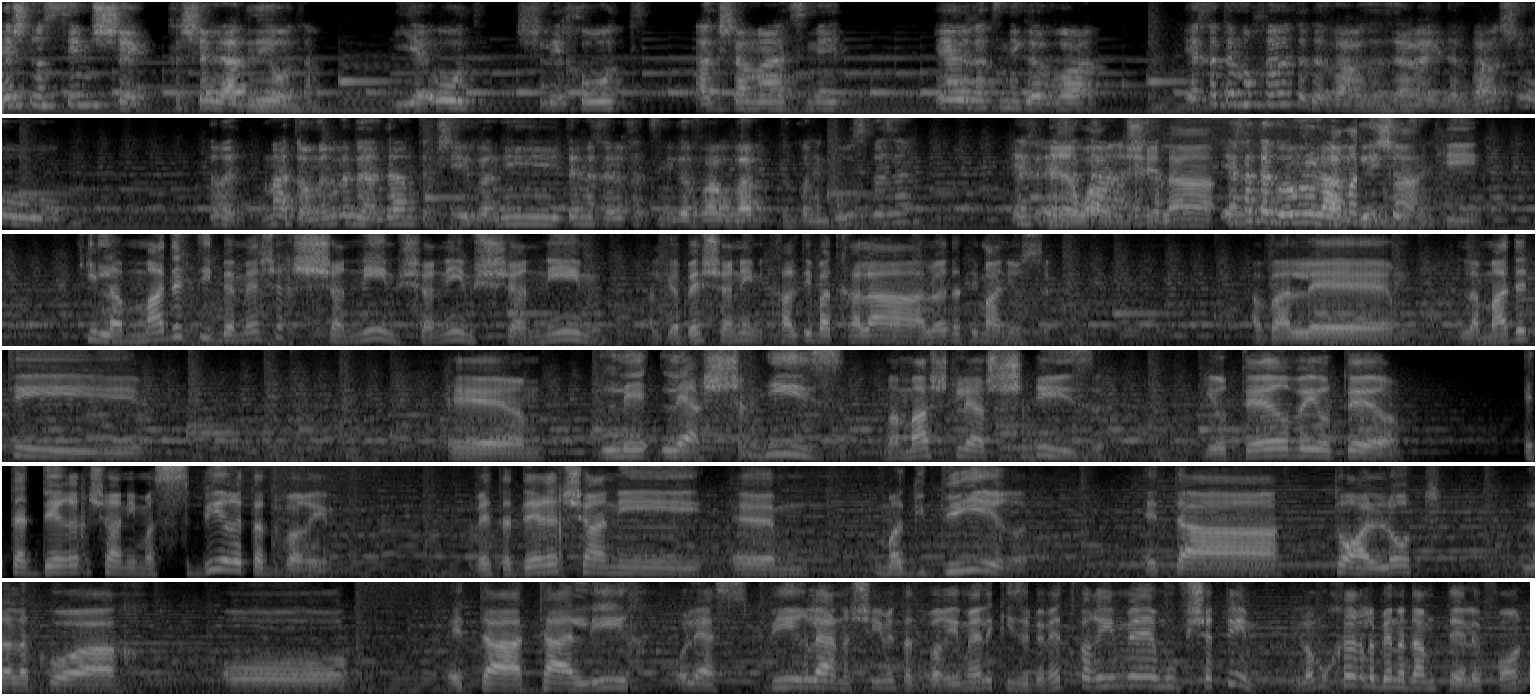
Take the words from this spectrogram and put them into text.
יש נושאים שקשה להגדיר אותם. ייעוד, שליחות, הגשמה עצמית, ערך עצמי גבוה. איך אתה מוכר את הדבר הזה? זה הרי דבר שהוא... זאת אומרת, מה, אתה אומר לבן אדם, תקשיב, אני אתן לך ערך עצמי גבוה, הוא בא וקונה קורס בזה? איך, איך, וואו, אתה, שאלה... איך, איך אתה גורם לו להרגיש את זה? כי, כי למדתי במשך שנים, שנים, שנים, על גבי שנים. התחלתי בהתחלה, לא ידעתי מה אני עושה. אבל uh, למדתי להשחיז, ממש להשחיז, יותר ויותר את הדרך שאני מסביר את הדברים, ואת הדרך שאני um, מגדיר את התועלות ללקוח, או את התהליך, או להסביר לאנשים את הדברים האלה, כי זה באמת דברים uh, מופשטים. אני לא מוכר לבן אדם טלפון,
